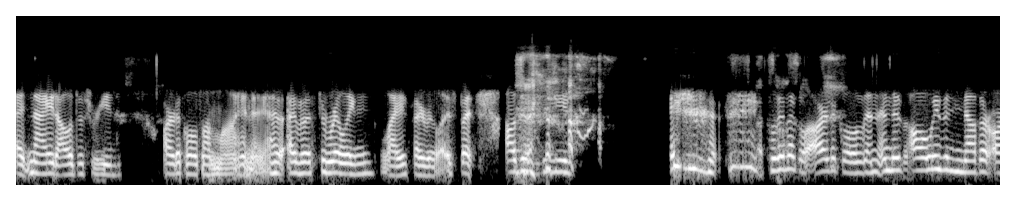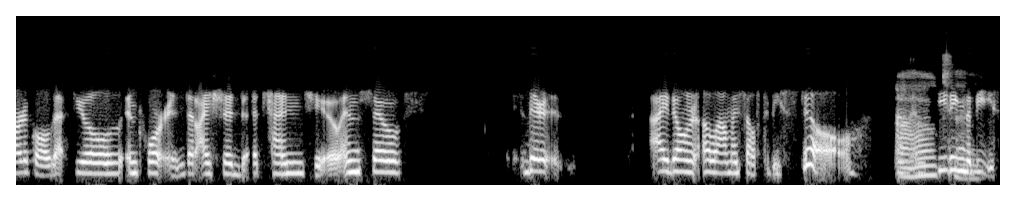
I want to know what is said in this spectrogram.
at night, I'll just read articles online. I, I have a thrilling life, I realize, but I'll just read political awesome. articles, and, and there's always another article that feels important that I should attend to, and so there, I don't allow myself to be still. I'm okay. Ah, feeding the beast.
